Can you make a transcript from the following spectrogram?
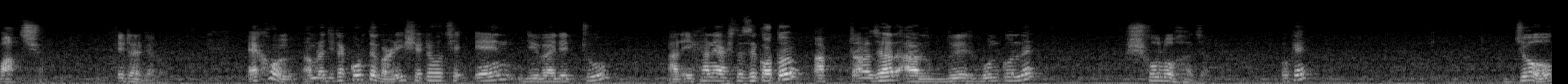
পাঁচশো। এটা গেল। এখন আমরা যেটা করতে পারি সেটা হচ্ছে এন ডিভাইডেড টু আর এখানে আসতেছে কত? আট হাজার, আর দুই গুণ করলে ষোলো হাজার। ওকে যোগ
